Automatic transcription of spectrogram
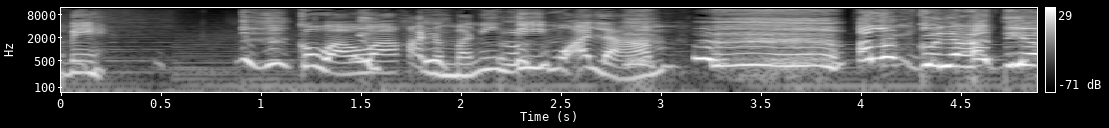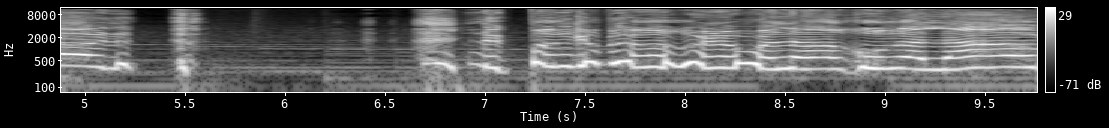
kami. Kawawa ka naman, hindi mo alam. Alam ko lahat yon! Nagpanggap lang ako na wala akong alam!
